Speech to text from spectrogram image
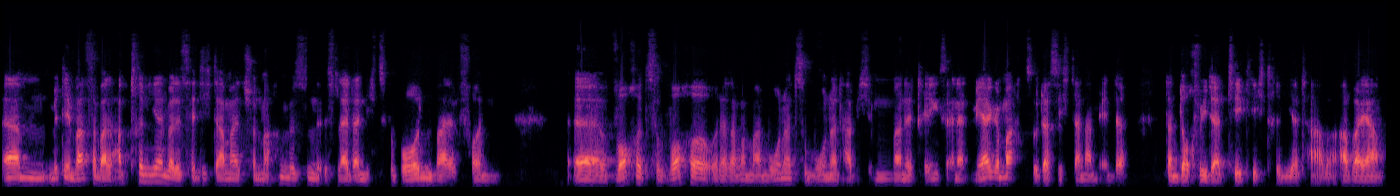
ähm, mit dem Wasserball abtrainieren, weil das hätte ich damals schon machen müssen, ist leider nichts geworden, weil von äh, Woche zu Woche oder sagen wir mal Monat zu Monat habe ich immer eine Trainingseinheit mehr gemacht, so dass ich dann am Ende dann doch wieder täglich trainiert habe. Aber ja,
